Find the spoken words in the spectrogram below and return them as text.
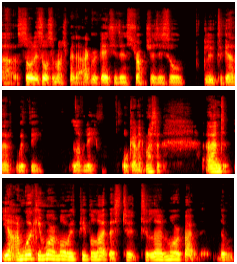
uh, soil is also much better aggregated in structures. It's all glued together with the lovely organic matter. And yeah, I'm working more and more with people like this to to learn more about the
